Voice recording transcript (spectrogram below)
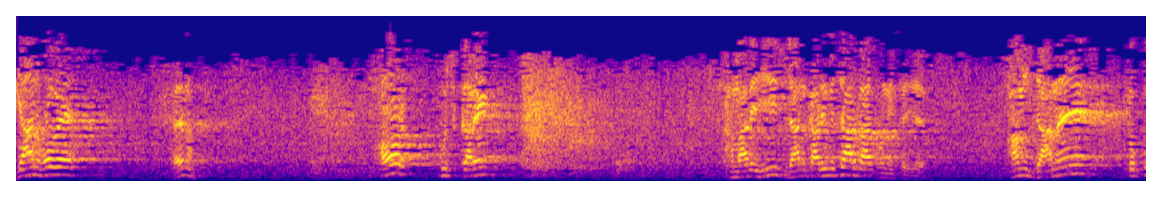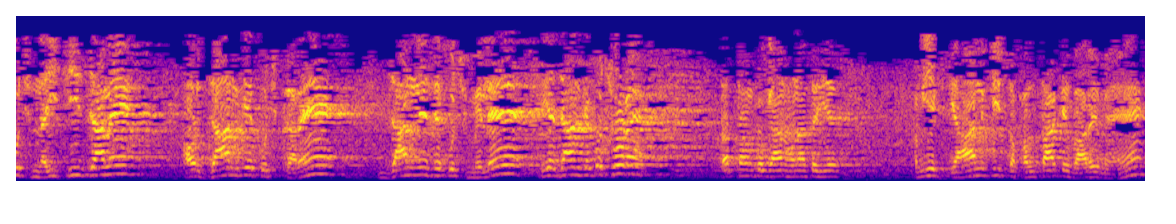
ज्ञान होवे। है ना? और कुछ करें। हमारी ही जानकारी में चार बात होनी चाहिए। हम जाने तो कुछ नई चीज़ जाने और जान के कुछ करें, जानने से कुछ मिले या जान के कुछ छोड़े। तब तो हमको ज्ञान होना चाहिए। अब ये ज्ञान की सफलता के बारे में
